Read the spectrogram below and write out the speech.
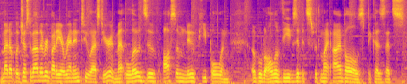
Met up with just about everybody I ran into last year and met loads of awesome new people and ogled all of the exhibits with my eyeballs because that's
